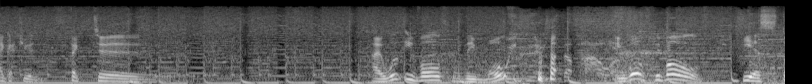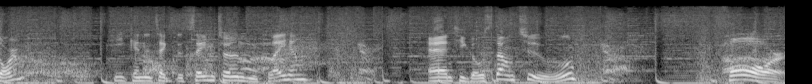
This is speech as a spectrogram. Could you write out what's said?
I got you infected. I will evolve the wolf. evolve the wolf. He has storm. He can attack the same turn we play him. And he goes down to four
